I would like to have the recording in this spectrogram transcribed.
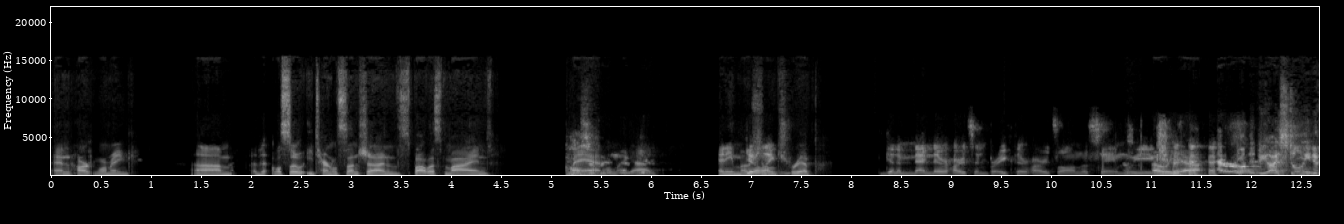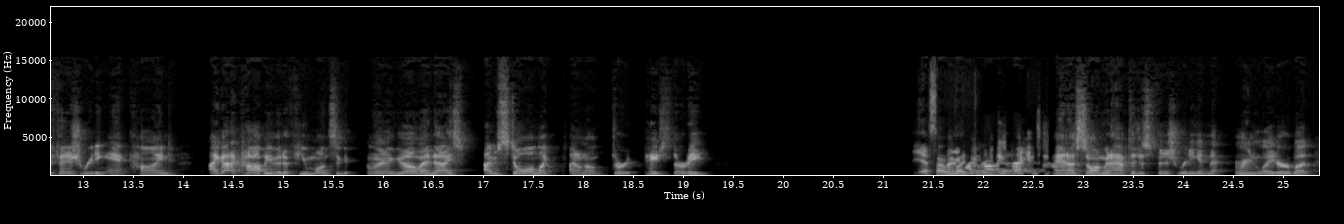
and heartwarming. Um, and also Eternal Sunshine of the Spotless Mind. Also Man, Oh my god. an emotional like- trip. Gonna mend their hearts and break their hearts all in the same week. Oh, yeah. That reminds me, I still need to finish reading Antkind. I got a copy of it a few months ago, ago and I, I'm still on like I don't know, 30, page thirty. Yes, I I would mean, like to my read copy's that. back in Savannah, so I'm gonna have to just finish reading it later. But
